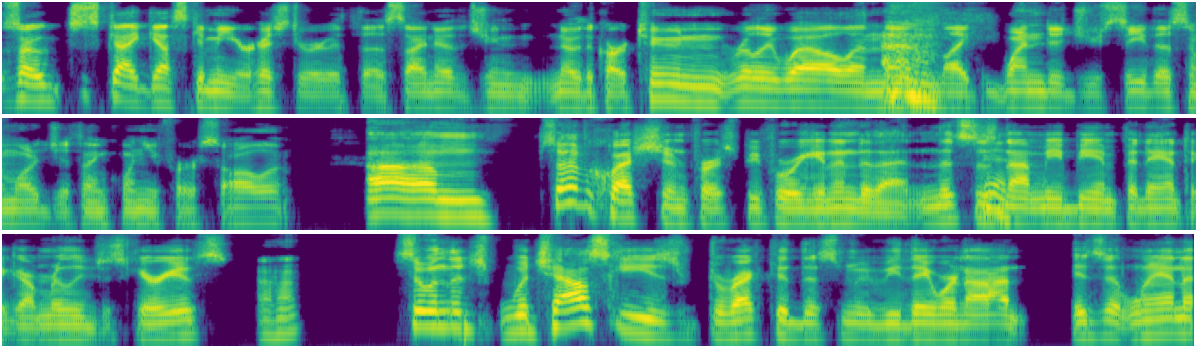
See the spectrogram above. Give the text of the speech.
So just I guess give me your history with this. I know that you know the cartoon really well, and then like when did you see this, and what did you think when you first saw it? Um, so I have a question first before we get into that, and this is Yeah. not me being pedantic. I'm really just curious. Uh-huh. So when the Ch- Wachowskis directed this movie, they were not. Is it Lana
